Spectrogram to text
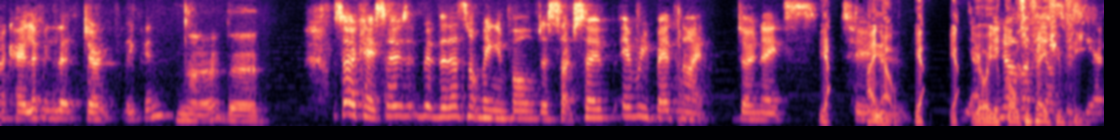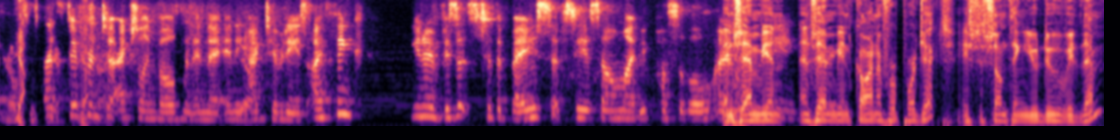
okay let me let derek leap in no, no, the So okay, so but that's not being involved as such. So every bed night donates. Yeah, to I know. Yeah, yeah. Yeah, your you your know conservation fee. Yeah. That's different to actual involvement in the any Yeah. activities. I think you know, visits to the base of CSL might be possible. I and Zambian and Zambian Carnivore Project is this something you do with them?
